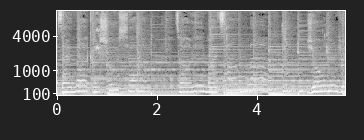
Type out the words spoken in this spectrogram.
在那棵树下早已埋藏了永远。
